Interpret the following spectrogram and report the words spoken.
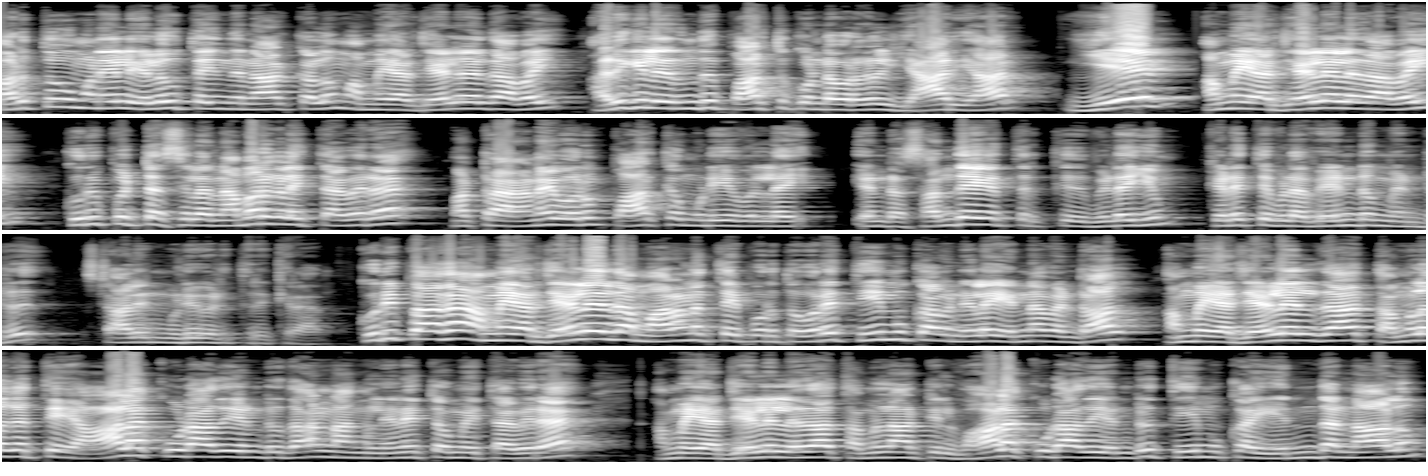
மருத்துவமனையில் 75 நாட்களும் அம்மையார் ஜெயலலிதாவை அருகிலிருந்து பார்த்து கொண்டவர்கள் யார் யார்? ஏன் அம்மையார் ஜெயலலிதாவை குறிப்பிட்ட சில நபர்களை தவிர மற்ற அனைவரும் பார்க்க முடியவில்லை? என்ற சந்தேகத்திற்கு விடையும் கிடைத்துவிட வேண்டும் என்று ஸ்டாலின் முடிவெடுத்திருக்கிறார். குறிப்பாக அம்மையார் ஜெயலலிதா மரணத்தை பொறுத்தவரை திமுகவின் நிலை என்னவென்றால் அம்மையார் ஜெயலலிதா தமிழகத்தை ஆளக்கூடாது என்றுதான் நாங்கள் நினைத்தோமே தவிர அம்மையார் ஜெயலலிதா தமிழ்நாட்டில் வாழக்கூடாது என்று திமுக எந்த நாளும்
